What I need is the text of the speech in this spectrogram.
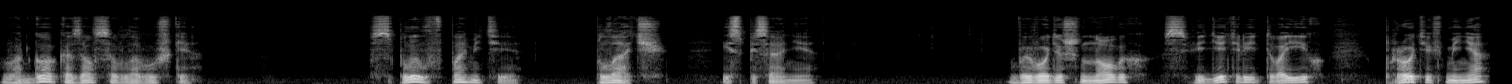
Ван Го оказался в ловушке. Всплыл в памяти плач из Писания. Выводишь новых свидетелей твоих против меня,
